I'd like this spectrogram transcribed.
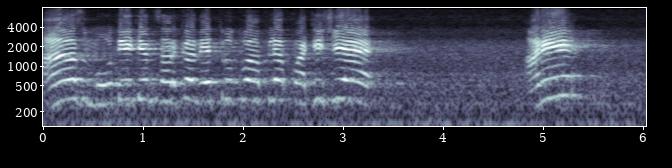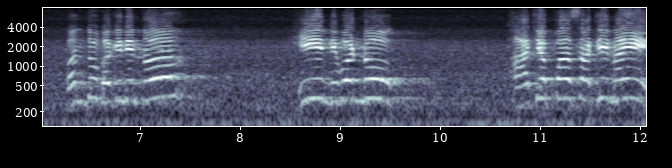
आज मोदीजींसारखं नेतृत्व आपल्या पाठीशी आहे. आणि बंधू भगिनींनो ही निवडणूक भाजपासाठी नाही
